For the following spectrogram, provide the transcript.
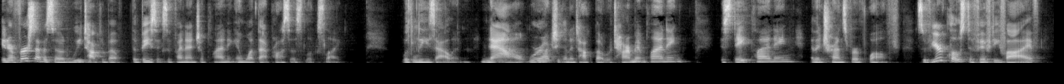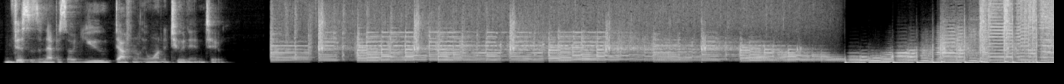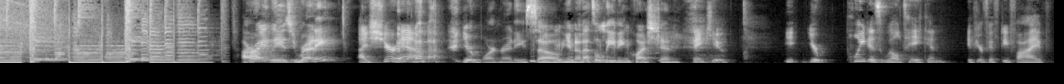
in our first episode, we talked about the basics of financial planning and what that process looks like with Lise Allin. Now we're actually going to talk about retirement planning, estate planning, and the transfer of wealth. So if you're close to 55, this is an episode you definitely want to tune into. Right, Lise, you ready? I sure am. You're born ready. So, you know, that's a leading question. Thank you. Your point is well taken. If you're 55,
